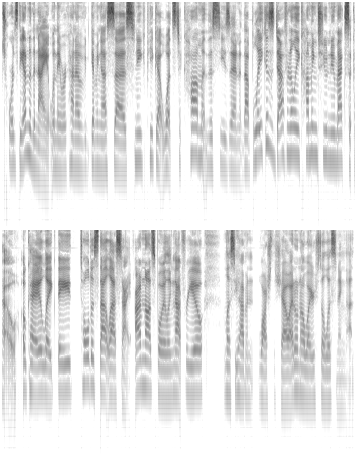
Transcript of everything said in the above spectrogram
towards the end of the night when they were kind of giving us a sneak peek at what's to come this season that Blake is definitely coming to New Mexico. Okay. Like they told us that last night. I'm not spoiling that for you unless you haven't watched the show. I don't know why you're still listening then.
